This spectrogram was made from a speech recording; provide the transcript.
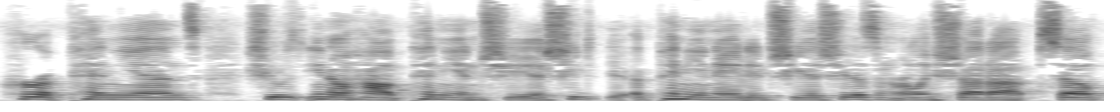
her opinions. She was, you know how opinion she is. She opinionated she is. She doesn't really shut up. So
